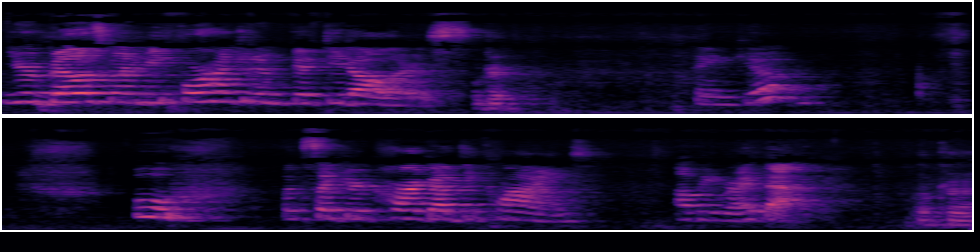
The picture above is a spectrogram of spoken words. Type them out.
Your bill is going to be $450. Okay. Thank you. Ooh, looks like your card got declined. I'll be right back. Okay.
